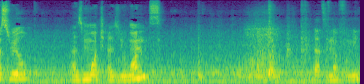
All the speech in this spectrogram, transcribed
just reel as much as you want. That's enough for me.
